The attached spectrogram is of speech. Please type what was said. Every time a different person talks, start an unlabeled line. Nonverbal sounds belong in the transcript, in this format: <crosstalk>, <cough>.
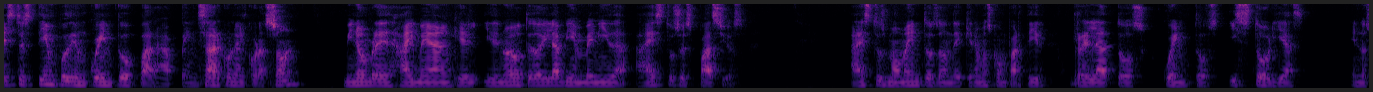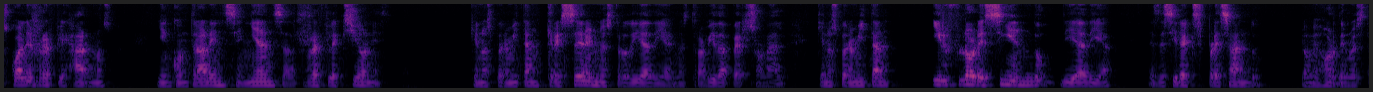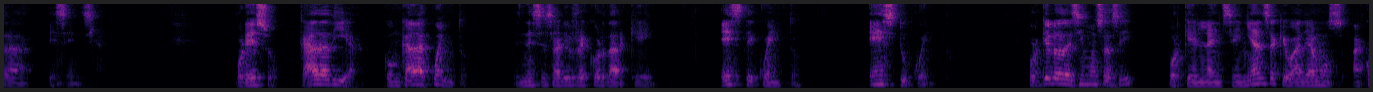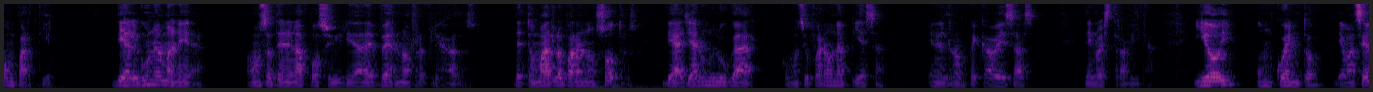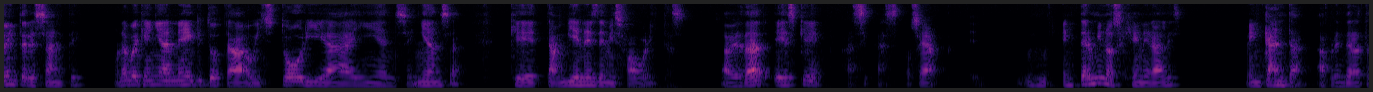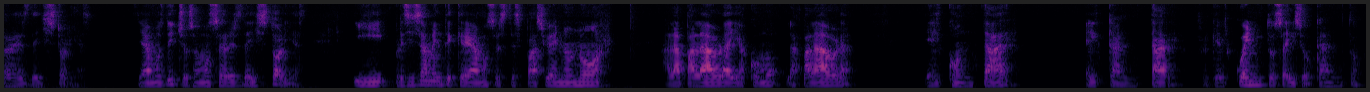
Esto es tiempo de un cuento para pensar con el corazón. Mi nombre es Jaime Ángel y de nuevo te doy la bienvenida a estos espacios, a estos momentos donde queremos compartir relatos, cuentos, historias en los cuales reflejarnos y encontrar enseñanzas, reflexiones que nos permitan crecer en nuestro día a día, en nuestra vida personal, que nos permitan ir floreciendo día a día, es decir, expresando lo mejor de nuestra esencia. Por eso, cada día, con cada cuento, es necesario recordar que este cuento es tu cuento. ¿Por qué lo decimos así? Porque en la enseñanza que vayamos a compartir, de alguna manera, vamos a tener la posibilidad de vernos reflejados, de tomarlo para nosotros, de hallar un lugar como si fuera una pieza en el rompecabezas de nuestra vida. Y hoy un cuento demasiado interesante, una pequeña anécdota o historia y enseñanza que también es de mis favoritas. La verdad es que, o sea, en términos generales, me encanta aprender a través de historias. Ya hemos dicho, somos seres de historias. Y precisamente creamos este espacio en honor a la palabra y a cómo la palabra, el contar, el cantar, porque el cuento se hizo canto,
